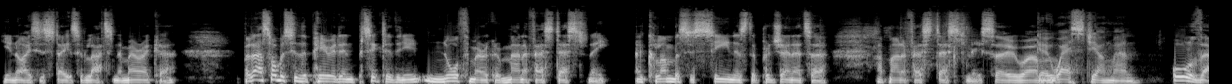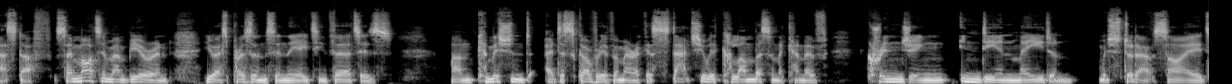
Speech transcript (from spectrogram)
United States of Latin America. But that's obviously the period, in particularly the New- North America of manifest destiny. And Columbus is seen as the progenitor of manifest destiny. So um, Go west, young man. all of that stuff. So Martin Van Buren, US president in the 1830s, um, commissioned a Discovery of America statue with Columbus and a kind of cringing Indian maiden, which stood outside.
